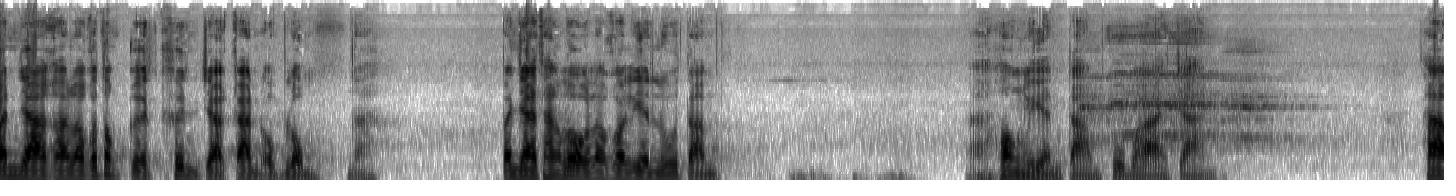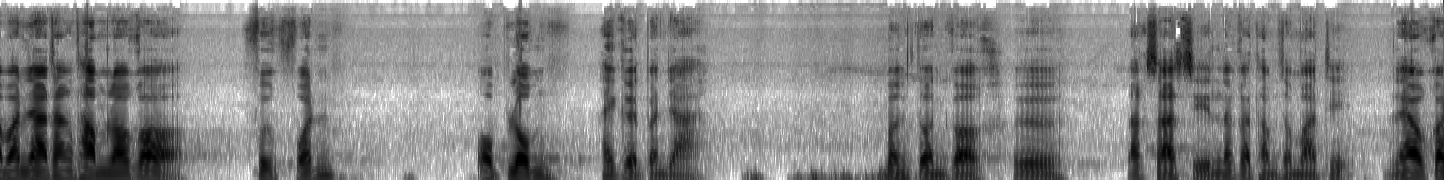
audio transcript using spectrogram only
ปัญญาเราก็ต้องเกิดขึ้นจากการอบรมนะปัญญาทางโลกเราก็เรียนรู้ตามห้องเรียนตามครูบาอาจารย์ ถ้าปัญญาทางธรรมเราก็ฝึกฝนอบรมให้เกิดปัญญา เบื้องต้นก็คือรักษาศีลแล้วก็ทำสมาธิ แล้วก็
